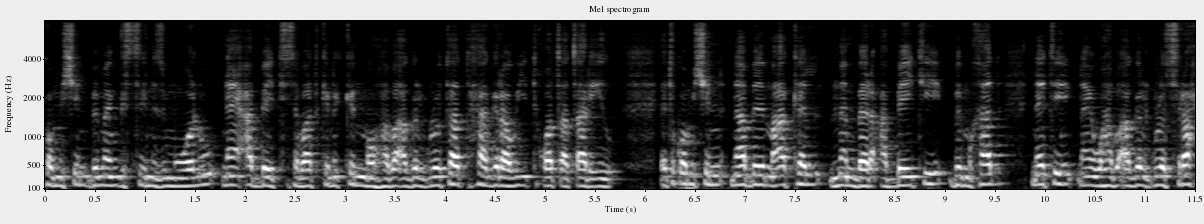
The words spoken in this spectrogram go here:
ኮሚሽን ብመንግስቲ ንዝምወሉ ናይ ዓበይቲ ሰባት ክንክን መውሃቢ ኣገልግሎታት ሃገራዊ ተቖጻጻሪ እዩ። እቲ ኮሚሽን ናብ ማእከል መንበሪ ዓበይቲ ብምኻድ ነቲ ናይ ወሃቢ ኣገልግሎት ስራሕ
